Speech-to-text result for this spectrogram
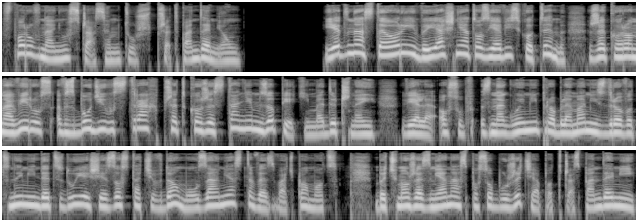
w porównaniu z czasem tuż przed pandemią. Jedna z teorii wyjaśnia to zjawisko tym, że koronawirus wzbudził strach przed korzystaniem z opieki medycznej. Wiele osób z nagłymi problemami zdrowotnymi decyduje się zostać w domu zamiast wezwać pomoc. Być może zmiana sposobu życia podczas pandemii,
